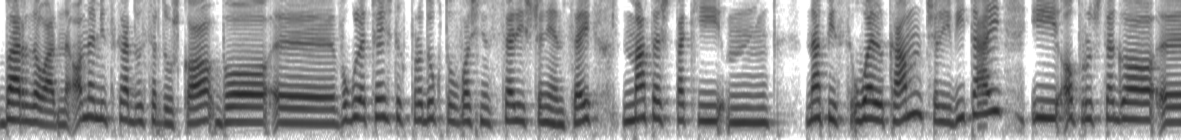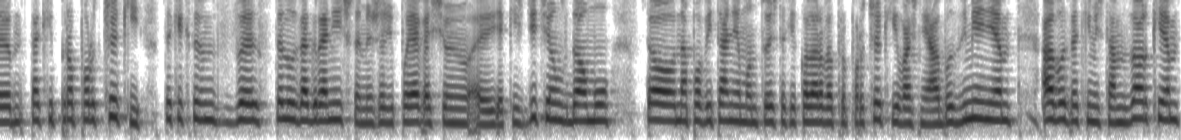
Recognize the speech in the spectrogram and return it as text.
bardzo ładne. One mi skradły serduszko, bo yy, w ogóle część tych produktów właśnie z serii szczenięcej ma też taki... Yy, napis welcome, czyli witaj i oprócz tego y, takie proporczyki, tak jak w stylu zagranicznym, jeżeli pojawia się y, jakieś dziecię w domu, to na powitanie montujesz takie kolorowe proporczyki właśnie albo z imieniem, albo z jakimś tam wzorkiem.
